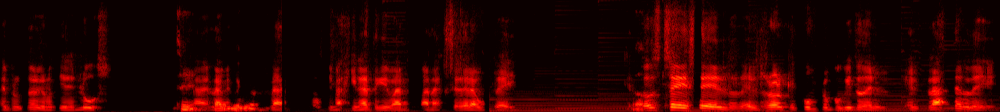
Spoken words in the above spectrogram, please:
hay productores que no tienen luz, Imagínate que van, a acceder a un crédito. Entonces, el, el rol que cumple un poquito del el clúster de,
